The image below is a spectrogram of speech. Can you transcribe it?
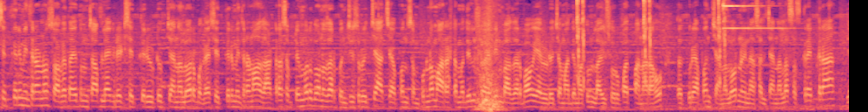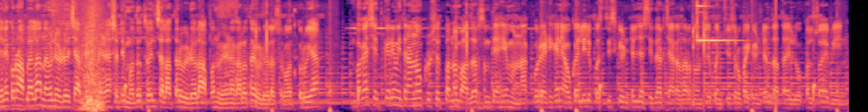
शेतकरी मित्रांनो स्वागत आहे तुमचं आपल्या ग्रेट शेतकरी यूट्यूब चॅनलवर बघा शेतकरी मित्रांनो आज अठरा सप्टेंबर दोन हजार पंचवीस रोजचे आजचे आपण संपूर्ण महाराष्ट्रामधील सोयाबीन बाजारभाव या व्हिडिओच्या माध्यमातून लाईव्ह स्वरूपात पाहणार आहोत. तत्पूर्वी आपण चॅनलवर नवीन असाल चॅनलला सबस्क्राईब करा. जेणेकरून आपल्याला नवीन व्हिडिओचे अपडेट मिळण्यासाठी मदत होईल. चला तर व्हिडिओला आपण वेळ न घालवता व्हिडिओला सुरुवात करूया. बघा शेतकरी मित्रांनो कृषी उत्पन्न बाजार समिती आहे. नागपूर या ठिकाणी अवकालेली पस्तीस क्विंटल जास्ती दर चार हजार दोनशे पंचवीस रुपये क्विंटल जात आहे. लोकल सोयाबीन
